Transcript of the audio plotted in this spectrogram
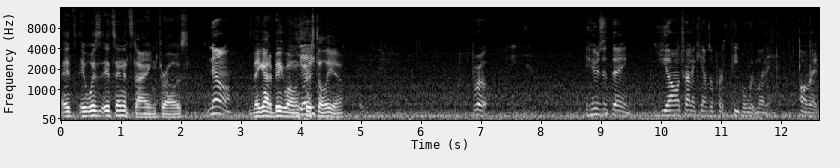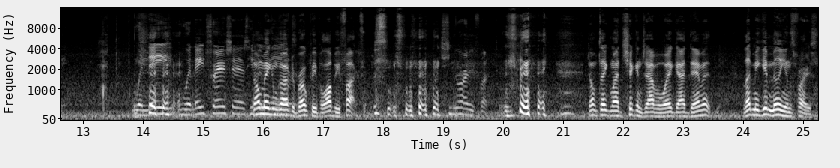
It it was it's in its dying throes. No, They got a big one with. Chris D'Elia. Bro. Here's the thing, y'all trying to cancel people with money already. When they when they trash ass Don't make them go after broke people. I'll be fucked. You already fucked. Don't take my chicken job away, god damn it. Let me get millions first.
